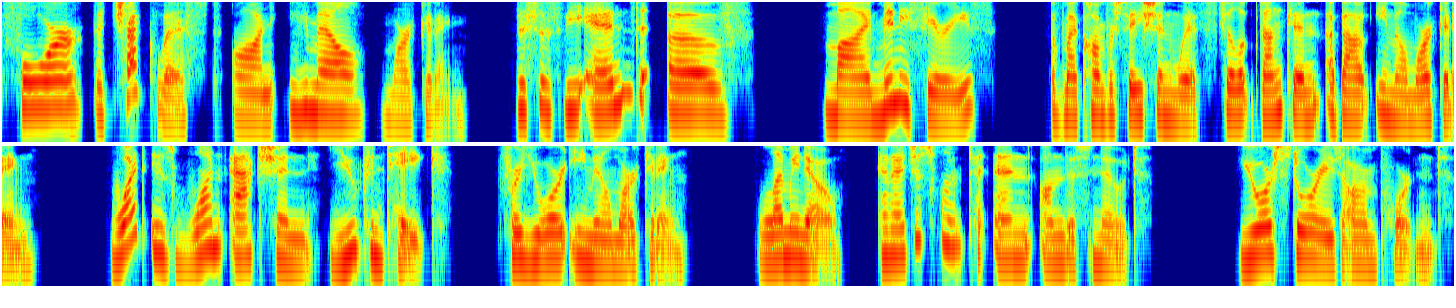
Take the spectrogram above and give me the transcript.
for the checklist on email marketing. This is the end of my mini series of my conversation with Philip Duncan about email marketing. What is one action you can take for your email marketing? Let me know. And I just want to end on this note. Your stories are important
